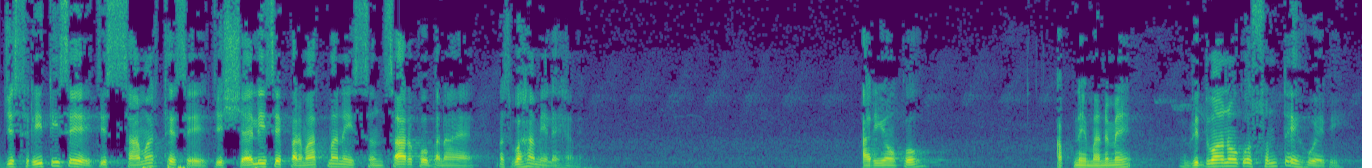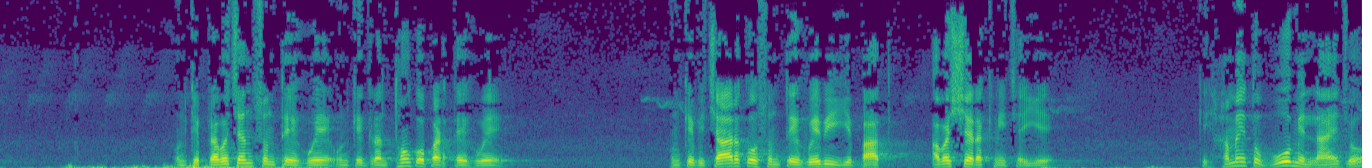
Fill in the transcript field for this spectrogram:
जिस रीति से, जिस सामर्थ्य से, जिस शैली से परमात्मा ने इस संसार को बनाया है, बस वह मिले हमें। आर्यों को अपने मन में विद्वानों को सुनते हुए भी, उनके प्रवचन सुनते हुए, उनके ग्रंथों को पढ़ते हुए, उनके विचार को सुनते हुए भी ये बात अवश्य रखनी चाहिए कि हमें तो वो मिलना है जो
